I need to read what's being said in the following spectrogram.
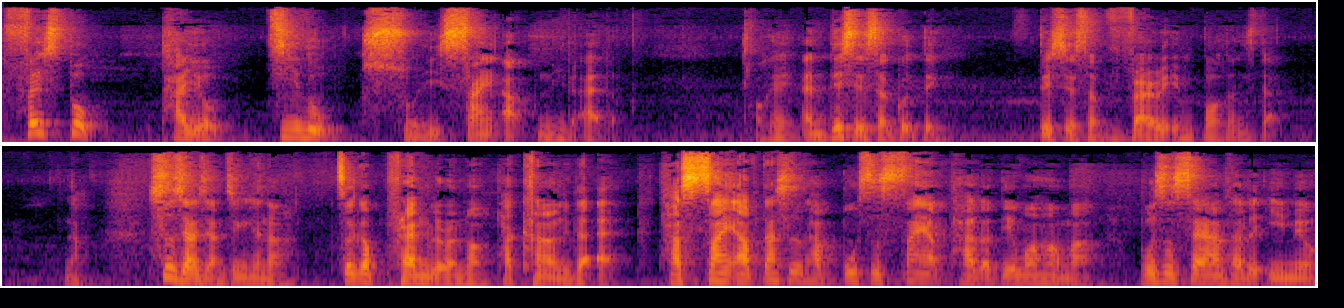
，Facebook 它有记录谁 sign up 你的 ad，OK，and this is a good thing。This is a very important step。那试想想，今天呢，这个 prank 的人哈，他看到你的 ad，他 sign up，但是他不是 sign up 他的电话号码，不是 sign up 他的 email。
